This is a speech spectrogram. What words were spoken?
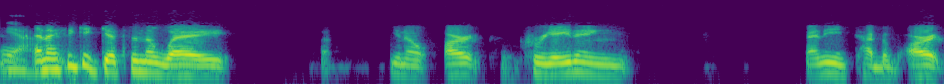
yeah. and i think it gets in the way you know art creating any type of art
